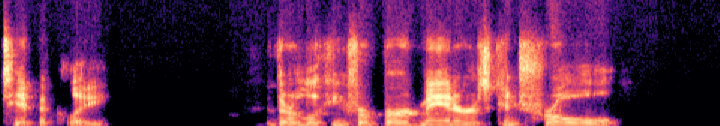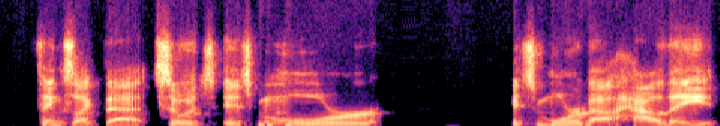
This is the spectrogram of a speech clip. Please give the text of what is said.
typically. They're looking for bird manners, control, things like that. So it's it's more it's more about how they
